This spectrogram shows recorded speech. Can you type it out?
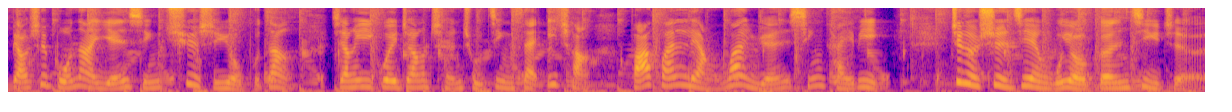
表示伯纳言行确实有不当，将依规章惩处禁赛一场，罚款两万元新台币。这个事件我有跟记者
